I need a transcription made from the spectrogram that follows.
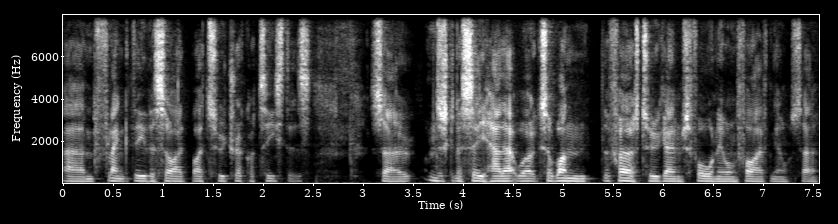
um, flanked either side by two trequartistas. So I'm just going to see how that works. I won the first two games 4 0 and 5 0. So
